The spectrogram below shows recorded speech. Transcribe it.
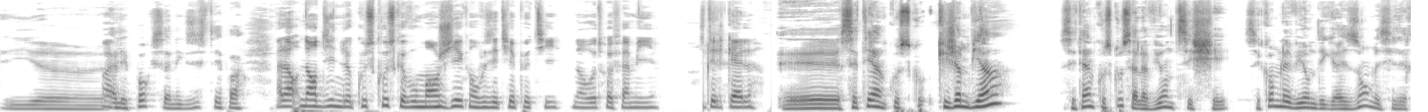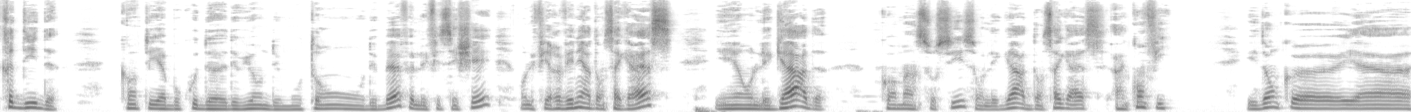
et euh, Ouais. à l'époque ça n'existait pas Alors, Nordine, le couscous que vous mangiez quand vous étiez petit dans votre famille, c'était lequel? Et c'était un couscous que j'aime bien. C'était un couscous à la viande séchée. C'est comme la viande des graisons, mais c'est crédide. Quand il y a beaucoup de, de viande de mouton ou de bœuf, on les fait sécher, on les fait revenir dans sa graisse et on les garde comme un saucisse, on les garde dans sa graisse, un confit. Et donc, euh,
